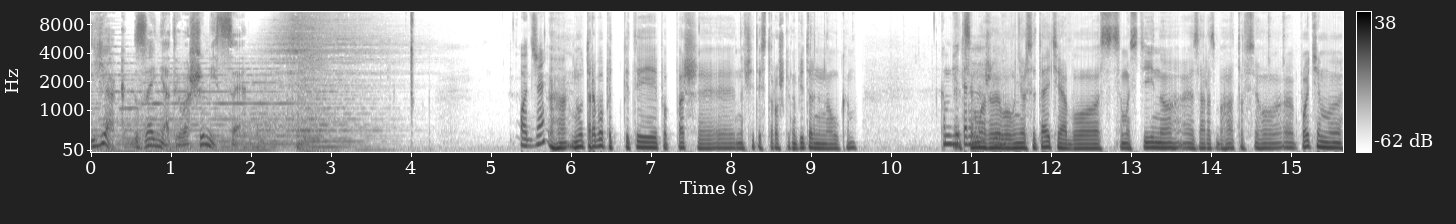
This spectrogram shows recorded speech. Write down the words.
Як зайняти ваше місце? Отже, Ага, ну треба піти, по-перше, навчитись трошки комп'ютерним наукам. комп'ютерна Це можливо в університеті або самостійно. е, Зараз багато всього. Е, Потім е,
